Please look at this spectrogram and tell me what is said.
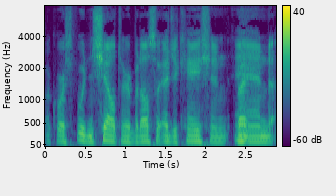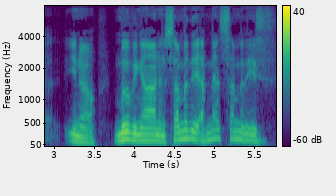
of course, food and shelter, but also education, Right. and you know, moving on. And some of the I've met some of these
